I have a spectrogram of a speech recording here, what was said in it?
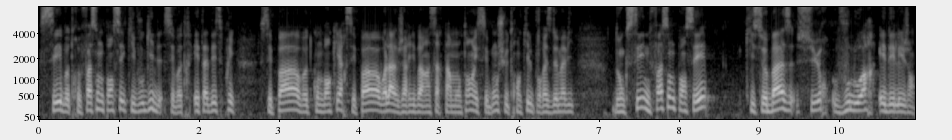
c'est votre façon de penser qui vous guide, c'est votre état d'esprit. C'est pas votre compte bancaire, c'est pas voilà, j'arrive à un certain montant et c'est bon, je suis tranquille pour le reste de ma vie. Donc c'est une façon de penser qui se base sur vouloir aider les gens.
